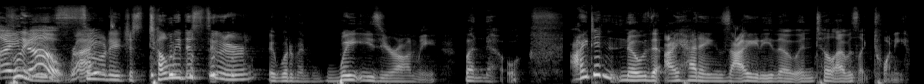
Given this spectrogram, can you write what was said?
I Please, know, right? Somebody just tell me this sooner. it would have been way easier on me. But no. I didn't know that I had anxiety though until I was like 20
